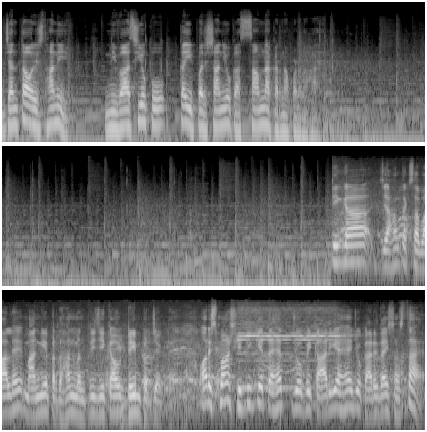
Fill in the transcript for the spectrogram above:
जनता और स्थानीय निवासियों को कई परेशानियों का सामना करना पड़ रहा है। सिटी का जहाँ तक सवाल है, माननीय प्रधानमंत्री जी का वो ड्रीम प्रोजेक्ट है। और स्मार्ट सिटी के तहत जो भी कार्य हैं, जो कार्यदायी संस्था है,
